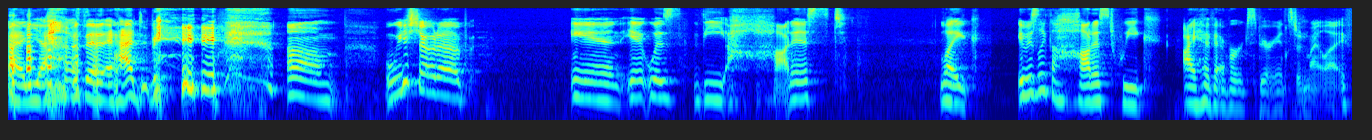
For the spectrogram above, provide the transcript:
uh, yeah, I said it had to be. um, we showed up, and it was the hottest. Like it was like the hottest week I have ever experienced in my life.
